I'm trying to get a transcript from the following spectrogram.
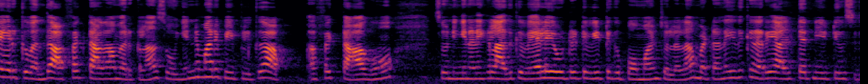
பேருக்கு வந்து அஃபெக்ட் ஆகாமல் இருக்கலாம். ஸோ என்ன மாதிரி பீப்புளுக்கு அஃபெக்ட் ஆகும்? ஸோ நீங்கள் நினைக்கலாம் அதுக்கு வேலையை விட்டுட்டு வீட்டுக்கு போமான்னு சொல்லலாம். பட் ஆனால் இதுக்கு நிறைய அல்டர்னேட்டிவ்ஸ்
